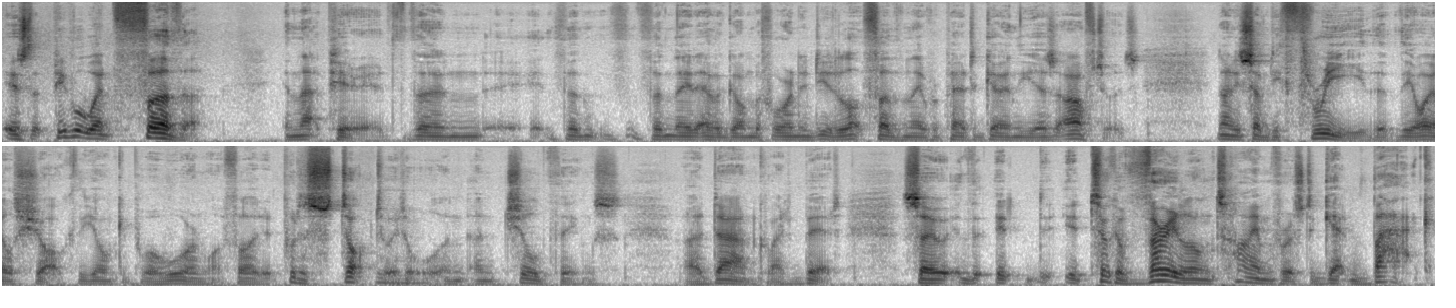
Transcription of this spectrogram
is that people went further in that period than, than, than they'd ever gone before, and indeed a lot further than they were prepared to go in the years afterwards. 1973, the, the oil shock, the Yom Kippur War, and what followed it, put a stop to it all and, and chilled things uh, down quite a bit. So it, it took a very long time for us to get back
